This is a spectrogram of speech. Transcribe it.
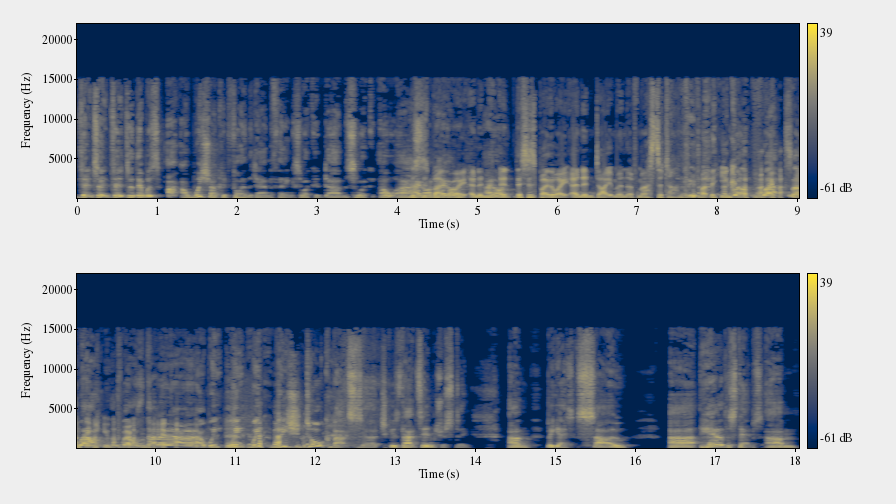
so, so, so, so, there was. I, I, wish I could find the damn thing so I could. Um, so I could. Oh, uh, this is on, by the on, way, an, an, this is by the way an indictment of Mastodon. The fact that you can't well, find something well, you posted. Well, no, no, no, no, no. We, we, we, we should talk about search because that's interesting. Um, but yes, so uh, here are the steps. Um,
